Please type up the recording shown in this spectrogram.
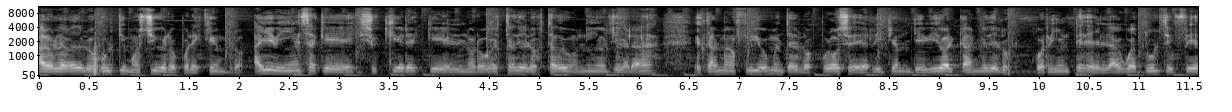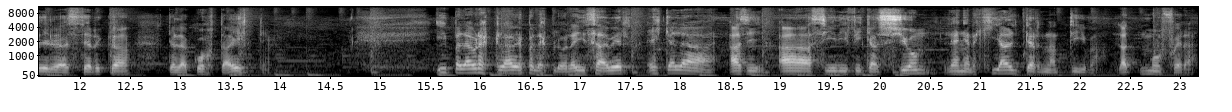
a lo largo de los últimos siglos, por ejemplo. Hay evidencia que sugiere que el noroeste de los Estados Unidos llegará a estar más frío mientras los polos se derriten debido al cambio de los corrientes del agua dulce y fría de la cerca de la costa este. Y palabras claves para explorar y saber es que la acidificación, la energía alternativa, la atmósfera,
